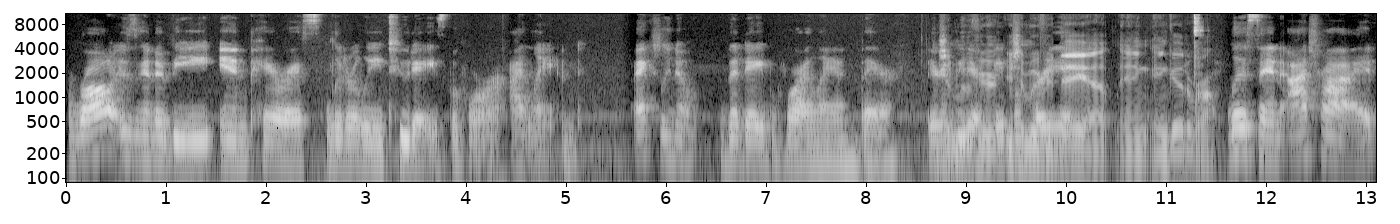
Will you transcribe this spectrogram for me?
Raw is going to be in Paris literally two days before I land? Actually, no, the day before I land there. They're You going should to be move there your you should move your day up and, and go to Raw. Listen, I tried.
